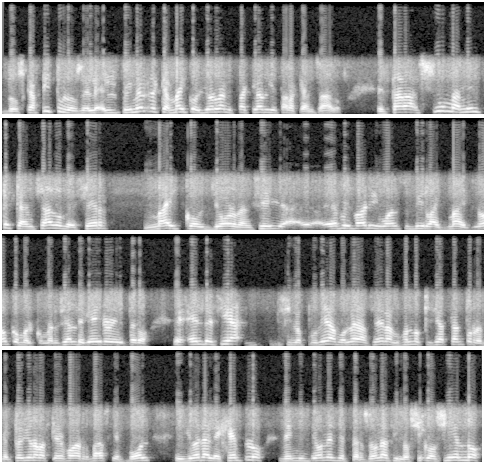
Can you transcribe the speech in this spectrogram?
dos capítulos. El, el primer de que Michael Jordan está claro y estaba cansado estaba sumamente cansado de ser Michael Jordan, sí, everybody wants to be like Mike, ¿no? Como el comercial de Gatorade, pero él decía, si lo pudiera volver a hacer, a lo mejor no quisiera tanto reflector, yo nada más quería jugar básquetbol y yo era el ejemplo de millones de personas y lo sigo siendo,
